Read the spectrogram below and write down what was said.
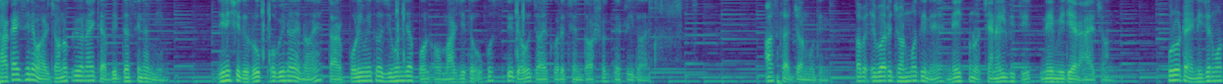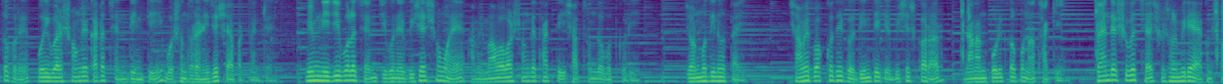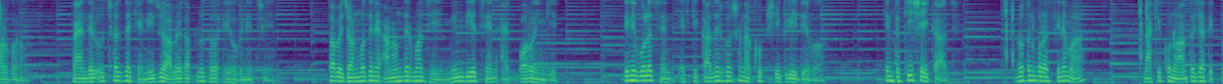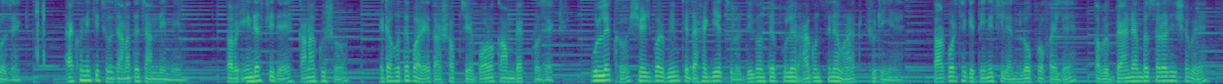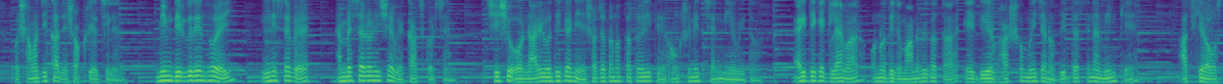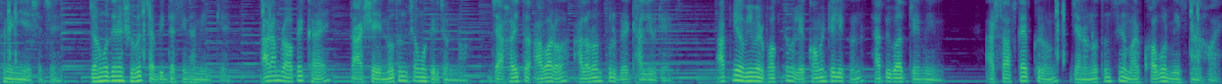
ঢাকাই সিনেমার জনপ্রিয় নায়িকা বিদ্যা সিনহা মিম, যিনি শুধু রূপ অভিনয়ে নয়, তার পরিমিত জীবনযাপন ও মার্জিত উপস্থিতিতেও জয় করেছেন দর্শকদের হৃদয়। আজ তার জন্মদিন। তবে এবারের জন্মদিনে নেই কোনো চ্যানেল ভিজিট, নেই মিডিয়ার আয়োজন। পুরোটাই নিজের মতো করে পরিবারের সঙ্গে কাটাচ্ছেন দিনটি বসুন্ধরা নিজস্ব অ্যাপার্টমেন্টে। মিম নিজেই বলেছেন, জীবনের বিশেষ সময়ে আমি মা বাবার সঙ্গে থাকতেই স্বাচ্ছন্দ্য বোধ করি। জন্মদিনও তাই। স্বামীর পক্ষ থেকেও দিনটিকে বিশেষ করার নানান পরিকল্পনা থাকে। ফ্যানদের শুভেচ্ছায় সোশ্যাল মিডিয়া এখন সরগরম। ফ্যানদের উচ্ছ্বাস দেখে নিজেও আবেগ আপ্লুত এই অভিনেত্রী। তবে জন্মদিনের আনন্দের মাঝেই মিম দিয়েছেন এক বড় ইঙ্গিত। তিনি বলেছেন, একটি কাজের ঘোষণা খুব শীঘ্রই দেব। কিন্তু কি সেই কাজ? নতুন কোনো সিনেমা? নাকি কোনো আন্তর্জাতিক প্রজেক্ট? এখনই কিছু জানাতে চাননি মিম। তবে ইন্ডাস্ট্রিতে কানাঘুষো, এটা হতে পারে তার সবচেয়ে বড় কামব্যাক প্রজেক্ট। উল্লেখ্য, শেষবার মিমকে দেখা গিয়েছিল দিগন্তে ফুলের আগুন সিনেমার শুটিংয়ে। তারপর থেকে তিনি ছিলেন লো প্রোফাইলে তবে ব্র্যান্ড অ্যাম্বাসাডর হিসেবে ও সামাজিক কাজে সক্রিয় ছিলেন। মিম দীর্ঘদিন ধরেই ইউনিসেফের অ্যাম্বাসাডর হিসেবে কাজ করছেন। শিশু ও নারীর অধিকার নিয়ে সচেতনতা তৈরিতে অংশ নিচ্ছেন নিয়মিত। একদিকে গ্ল্যামার অন্যদিকে মানবিকতা, এই দুইয়ের ভারসাম্যই যেন বিদ্যা সিনহা মিমকে আজকের অবস্থানে নিয়ে এসেছে। জন্মদিনের শুভেচ্ছা বিদ্যা সিনহা মিমকে। আর আমরা অপেক্ষায় তার সেই নতুন চমকের জন্য, যা হয়তো আবারও আলোড়ন তুলবে ঢালিউডে। আপনিও মিমের ভক্ত হলে কমেন্টে লিখুন হ্যাপি বার্থডে মিম আর সাবস্ক্রাইব করুন, যেন নতুন সিনেমার খবর মিস না হয়।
